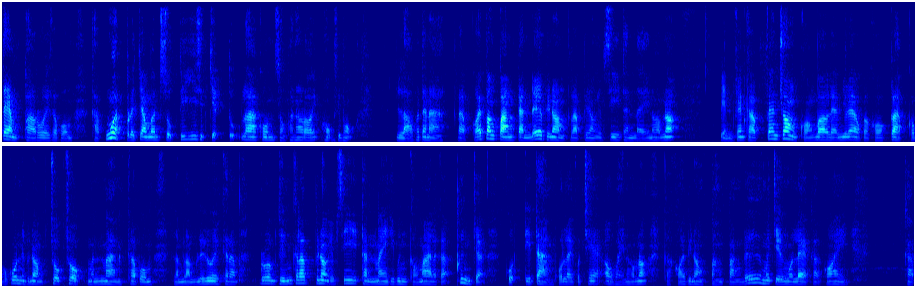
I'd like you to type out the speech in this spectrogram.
แต้มพารวยครับผมครับงวดประจำวันศุกร์ที่ 27 ตุลาคม 2566 เหล่าพัฒนาครับขอให้ปังๆกันเด้อพี่น้องครับพี่น้อง FC ท่านใดนะครับเนาะเป็นแฟนคลับแฟนช่องของบาวแหลมอยู่แล้วก็ขอกราบขอบพระคุณพี่น้องโชคโชคมันมันครับผมลำลำเรื่อยๆครับรวมถึงครับพี่น้อง FC ท่านใหม่ที่เพิ่งเข้ามาแล้วก็เพิ่งจะกดติดตามกดไลค์กดแชร์เอาไว้นะครับเนาะก็ขอให้พี่น้องปังๆเด้อมาเจองวดแรกก็ขอให้ครับ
